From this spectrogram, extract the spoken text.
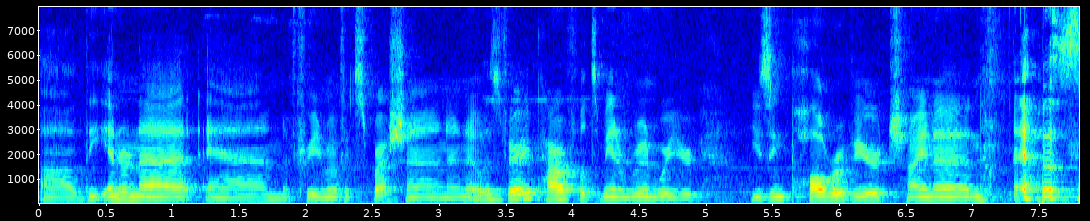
uh, the internet and freedom of expression. And it was very powerful to be in a room where you're using Paul Revere China, and it was,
